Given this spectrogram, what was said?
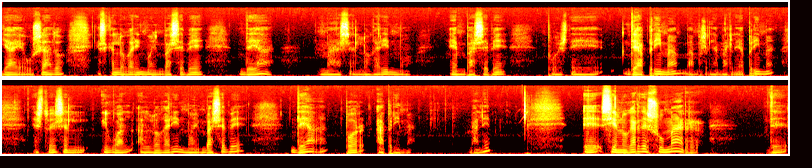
ya he usado, es que el logaritmo en base b de a más el logaritmo en base b pues de, de a', vamos a llamarle a', esto es igual al logaritmo en base b de a por a'. ¿Vale? Eh, si en lugar de sumar, de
